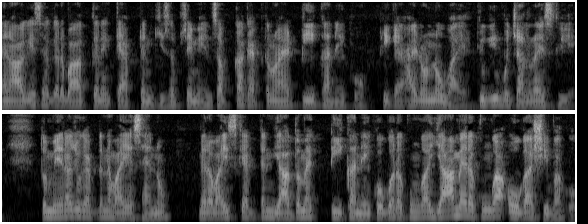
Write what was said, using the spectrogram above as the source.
एंड आगे से अगर बात करें कैप्टन की, सबसे मेन सबका कैप्टन है टी कनेको ठीक है? आई डोंट नो वाई क्योंकि वो चल रहा है इसलिए। तो मेरा जो कैप्टन है वाई एस मेरा वाइस कैप्टन या तो मैं टीका नेको को रखूँगा या मैं रखूँगा ओगा शिवा को।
